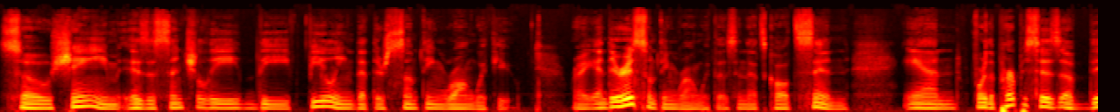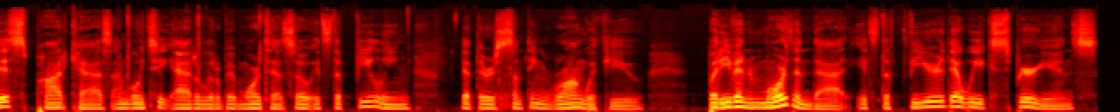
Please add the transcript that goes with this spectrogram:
So shame is essentially the feeling that there's something wrong with you right? And there is something wrong with us, and that's called sin. And for the purposes of this podcast, I'm going to add a little bit more to that. So it's the feeling that there is something wrong with you. But even more than that, it's the fear that we experience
